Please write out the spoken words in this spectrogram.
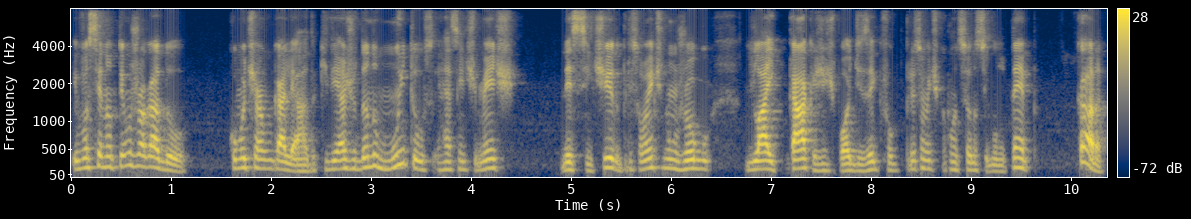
e você não tem um jogador como o Thiago Galhardo, que vem ajudando muito recentemente nesse sentido, principalmente num jogo laicá, que a gente pode dizer que foi principalmente o que aconteceu no segundo tempo, cara,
